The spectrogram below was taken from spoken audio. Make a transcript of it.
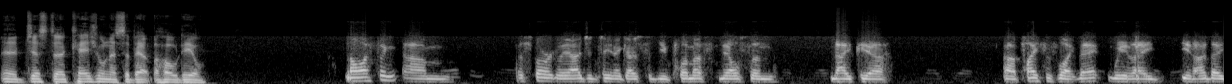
uh, just a casualness about the whole deal? No, I think um, historically Argentina goes to New Plymouth, Nelson, Napier, uh, places like that where they, you know, they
